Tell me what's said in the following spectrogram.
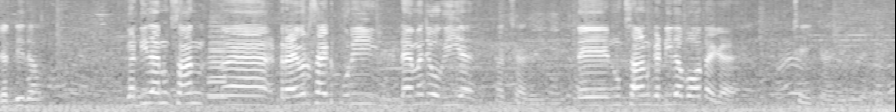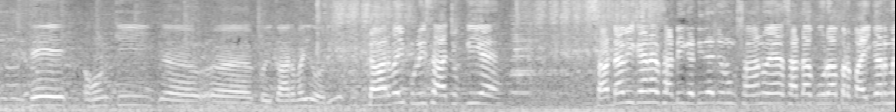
ਗੱਡੀ ਦਾ? ਗੱਡੀ ਦਾ ਨੁਕਸਾਨ ਡਰਾਈਵਰ ਸਾਈਡ ਪੂਰੀ ਡੈਮੇਜ ਹੋ ਗਈ ਹੈ। ਅੱਛਾ ਜੀ। ਤੇ ਨੁਕਸਾਨ ਗੱਡੀ ਦਾ ਬਹੁਤ ਹੈਗਾ ਹੈ। ਠੀਕ ਹੈ ਜੀ। ਤੇ ਹੁਣ ਕੀ ਅ, ਅ, ਕੋਈ ਕਾਰਵਾਈ ਹੋ ਰਹੀ ਹੈ? ਕਾਰਵਾਈ ਪੁਲਿਸ ਆ ਚੁੱਕੀ ਹੈ। ਸਾਡਾ ਵੀ ਕਹਿਣਾ ਸਾਡੀ ਗੱਡੀ ਦਾ ਜੋ ਨੁਕਸਾਨ ਹੋਇਆ ਸਾਡਾ ਪੂਰਾ ਭਰਪਾਈ ਕਰਨ।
